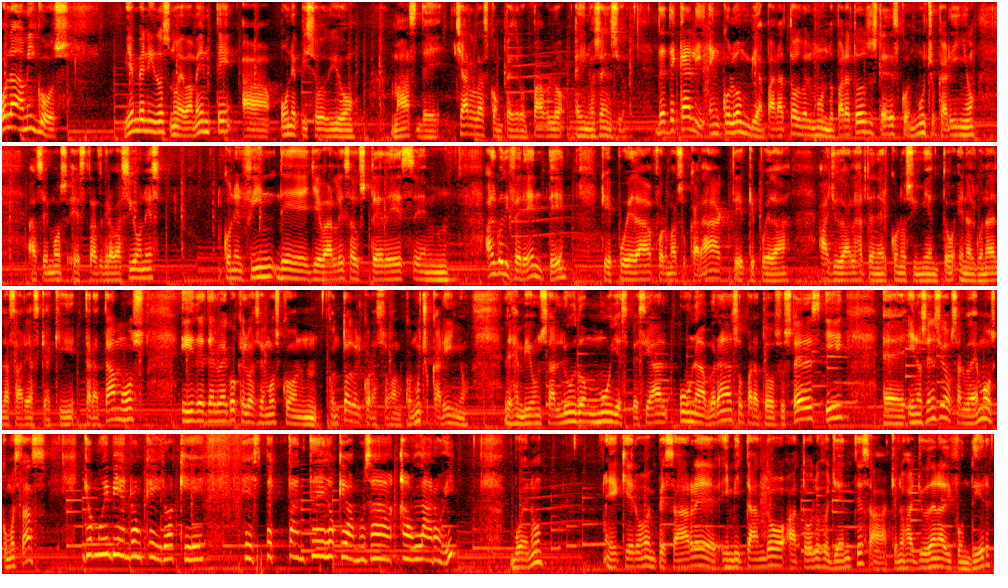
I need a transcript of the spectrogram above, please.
Hola amigos, bienvenidos nuevamente a un episodio más de charlas con Pedro Pablo e Inocencio. Desde Cali, en Colombia, para todo el mundo, para todos ustedes con mucho cariño, hacemos estas grabaciones con el fin de llevarles a ustedes em, algo diferente que pueda formar su carácter, que pueda ayudarles a tener conocimiento en alguna de las áreas que aquí tratamos y desde luego que lo hacemos con, todo el corazón, con mucho cariño. Les envío un saludo muy especial, un abrazo para todos ustedes y eh, Inocencio, saludemos, ¿cómo estás? Yo muy bien, Ronqueiro, aquí expectante de lo que vamos a hablar hoy. Bueno, eh, quiero empezar eh, invitando a todos los oyentes a que nos ayuden a difundir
